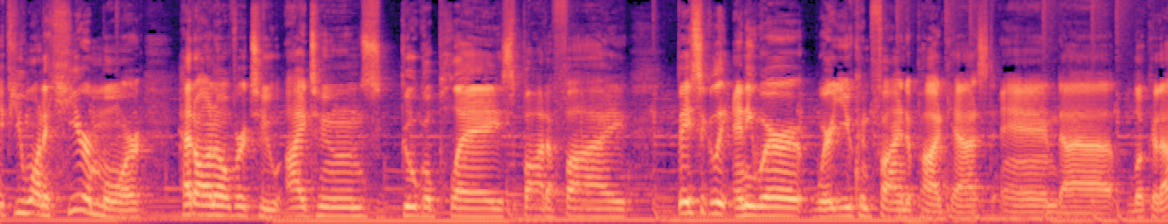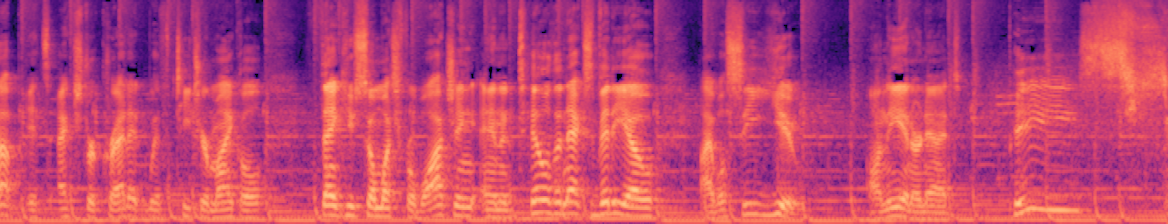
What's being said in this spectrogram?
If you want to hear more, head on over to iTunes, Google Play, Spotify, basically anywhere where you can find a podcast and uh, look it up. It's Extra Credit with Teacher Michael. Thank you so much for watching, and until the next video, I will see you on the internet. Peace.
